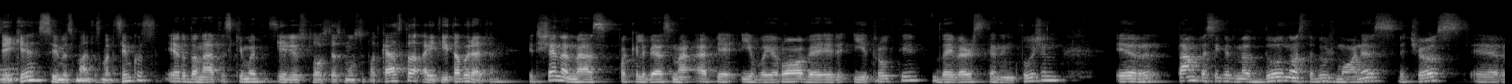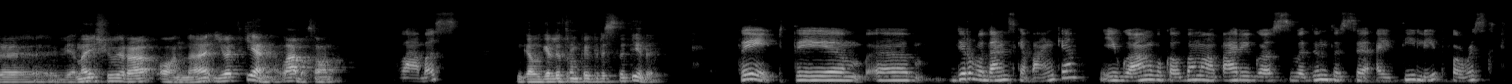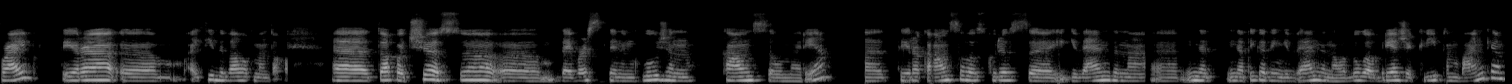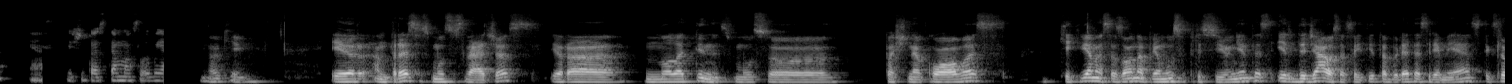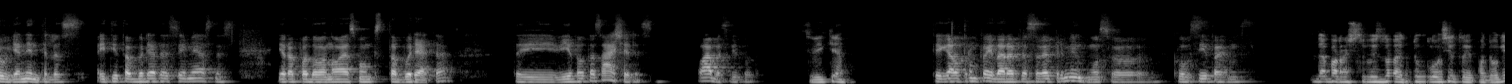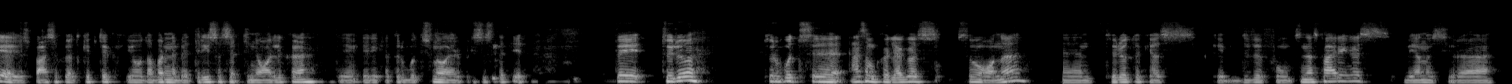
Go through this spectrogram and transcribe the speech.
Sveiki, su jumis Matas Marcinkus ir Donatas Kimatis. Ir jūs klausotės mūsų podkasto IT taburetė. Ir šiandien mes pakalbėsime apie įvairovę ir įtraukti, diversity and inclusion. Ir tam pasikvietėme du nuostabius žmonės, svečius. Ir viena iš jų yra Ona Juotkienė. Labas, Ona. Labas. Gal gali trumpai pristatyti? Taip, tai uh, dirbu Danske banke, jeigu anglų kalba mano pareigos vadintųsi IT Lead for Risk Tribe, tai yra um, IT Development. Uh, tuo pačiu esu uh, Diversity and Inclusion Council narė. Uh, tai yra councilas, kuris uh, įgyvendina, uh, ne, ne tai, kad įgyvendina, labiau gal brėžia kryptim bankę. Ja, tai šitos temos labai. Okay. Ir antrasis mūsų svečias yra nuolatinis mūsų pašnekovas, kiekvieną sezoną prie mūsų prisijungiantis ir didžiausias IT taburetės rėmėjas, tiksliau vienintelis IT taburetės rėmėjas, nes yra padovanojęs mums taburetę, tai Vytautas Ašeris. Labas, Vytautas. Sveiki. Tai gal trumpai dar apie save primink mūsų klausytojams. Dabar aš įsivaizduoju, tų klausytojų padaugėjo, jūs pasakojot kaip tik jau dabar nebe 3, o 17, tai reikia turbūt iš naujo ir prisistatyti. Tai turiu Turbūt e, esam kolegos su Ona. E, turiu tokias kaip dvi funkcinės pareigas. Vienas yra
